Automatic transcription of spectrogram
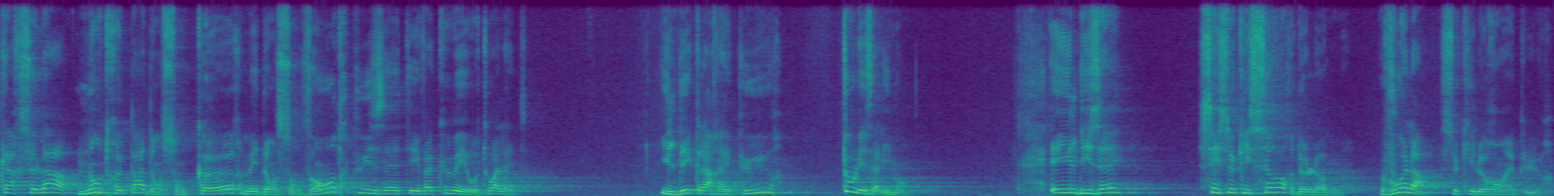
Car cela n'entre pas dans son cœur, mais dans son ventre, puis est évacué aux toilettes. Il déclarait pur tous les aliments. Et il disait, c'est ce qui sort de l'homme, voilà ce qui le rend impur.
